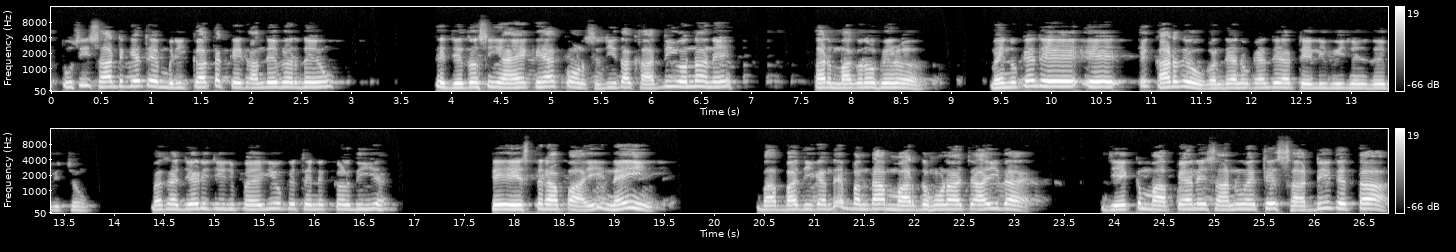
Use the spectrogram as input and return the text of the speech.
ਤੁਸੀਂ ਛੱਡ ਕੇ ਤੇ ਅਮਰੀਕਾ ਧੱਕੇ ਖਾਂਦੇ ਫਿਰਦੇ ਹੋ। ਤੇ ਜਦੋਂ ਅਸੀਂ ਆਏ ਕਿਹਾ, ਘੁਣਸ ਜੀ ਤਾਂ ਖਾਧੀ ਉਹਨਾਂ ਨੇ, ਪਰ ਮਗਰੋਂ ਫਿਰ ਮੈਨੂੰ ਕਹਿੰਦੇ ਇਹ ਇਹ ਕੱਢ ਦਿਓ, ਬੰਦਿਆਂ ਨੂੰ ਕਹਿੰਦੇ ਆ ਟੈਲੀਵਿਜ਼ਨ ਦੇ ਵਿੱਚੋਂ। ਮੈਂ ਕਿਹਾ ਜਿਹੜੀ ਚੀਜ਼ ਪੈਗੀ ਉਹ ਕਿੱਥੇ ਨਿਕਲਦੀ ਹੈ ਤੇ ਇਸ ਤਰ੍ਹਾਂ ਭਾਈ ਨਹੀਂ, ਬਾਬਾ ਜੀ ਕਹਿੰਦੇ ਬੰਦਾ ਮਰਦ ਹੋਣਾ ਚਾਹੀਦਾ ਹੈ। ਜੇ ਇੱਕ ਮਾਪਿਆਂ ਨੇ ਸਾਨੂੰ ਇੱਥੇ ਸਾਡੀ ਦਿੱਤਾ,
